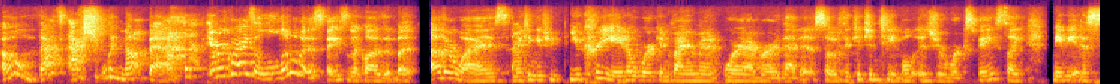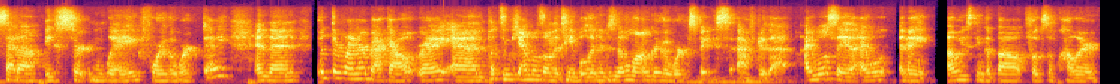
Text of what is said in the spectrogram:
oh, that's actually not bad. it requires a little bit of space in the closet, but otherwise, I think if you you create a work environment wherever that is. So if the kitchen table is your workspace, like maybe it is set up a certain way for the workday, and then put the runner back out, right, and put some candles on the table, and it is no longer the workspace after that. I will say that I will, and I always think about folks of color.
